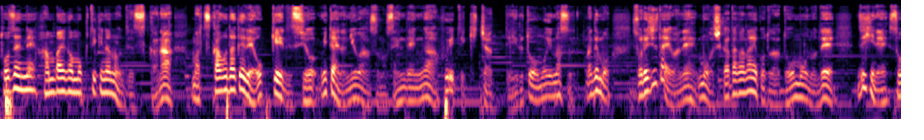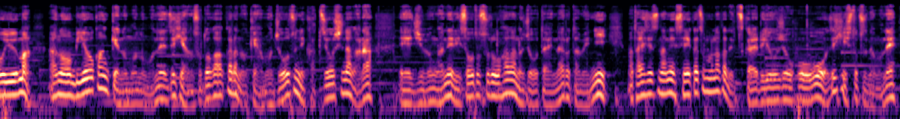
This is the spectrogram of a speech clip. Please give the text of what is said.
当然ね販売が目的なのですから、まあ、使うだけで OK ですよみたいなニュアンスの宣伝が増えてきちゃっていると思います、まあ、でもそれ自体はねもう仕方がないことだと思うのでぜひねそういう、まあ、あの美容関係のものもねぜひあの外側からのケアも上手に活用しながら、えー、自分がね理想とするお肌の状態になるために、まあ、大切なね生活の中で使える養生法をぜひ一つでもね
